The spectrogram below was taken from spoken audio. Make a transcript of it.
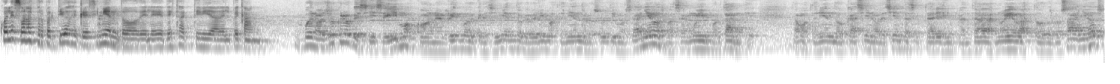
¿Cuáles son las perspectivas de crecimiento de, esta actividad del PECAN? Bueno, yo creo que si seguimos con el ritmo de crecimiento que venimos teniendo en los últimos años, va a ser muy importante. Estamos teniendo casi 900 hectáreas implantadas nuevas todos los años,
